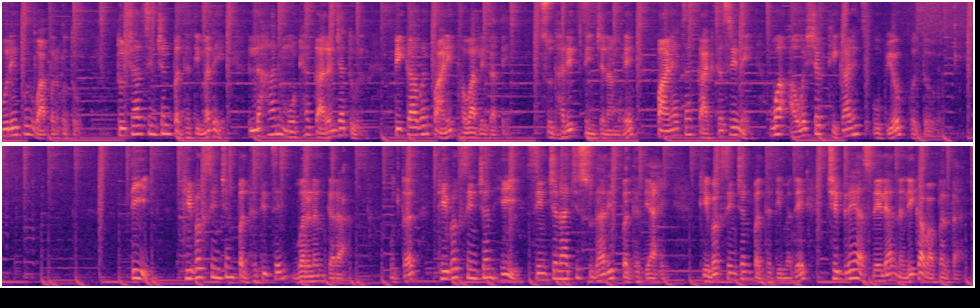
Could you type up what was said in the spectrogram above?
पुरेपूर वापर होतो. तुषार सिंचन पद्धतीमध्ये लहान मोठ्या कारंजातून पिकावर पाणी फवारले जाते. सुधारित सिंचनामुळे पाण्याचा काटकसरीने व आवश्यक ठिकाणीच उपयोग होतो. तीन ठिबक सिंचन पद्धतीचे वर्णन करा. उत्तर ठिबक सिंचन ही सिंचनाची सुधारित पद्धती आहे. ठिबक सिंचन पद्धतीमध्ये छिद्रे असलेल्या नलिका वापरतात.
